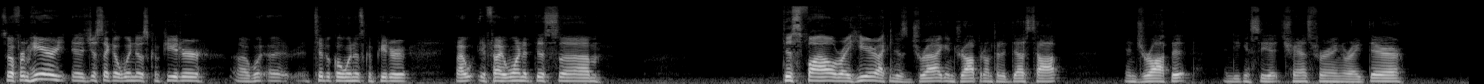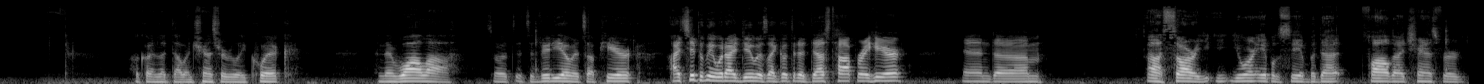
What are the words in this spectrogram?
so from here, it's just like a Windows computer, uh, a typical Windows computer. If I, if I wanted this, um, this file right here, I can just drag and drop it onto the desktop and drop it. And you can see it transferring right there. I'll go ahead and let that one transfer really quick and then voila. So it's, it's a video, it's up here. I typically, what I do is I go to the desktop right here and, um, uh, sorry, you, you weren't able to see it, but that file that I transferred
